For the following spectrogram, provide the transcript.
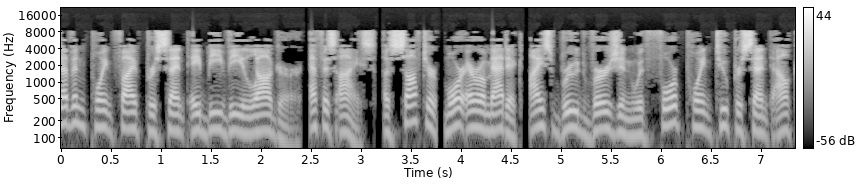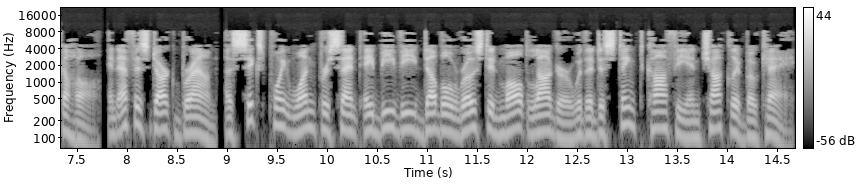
7.5% ABV lager, Efes Ice, a softer, more aromatic, ice-brewed version with 4.2% alcohol, and Efes Dark Brown, a 6.1% ABV double-roasted malt lager with a distinct coffee and chocolate bouquet.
